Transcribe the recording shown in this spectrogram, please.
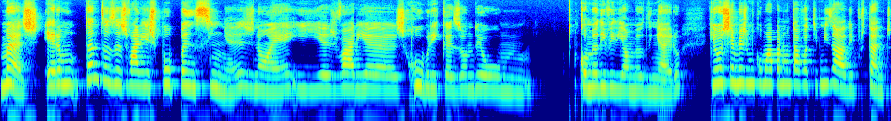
Mas eram tantas as várias poupancinhas, não é? E as várias rúbricas onde eu, como eu dividia o meu dinheiro, que eu achei mesmo que o mapa não estava otimizado e, portanto,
